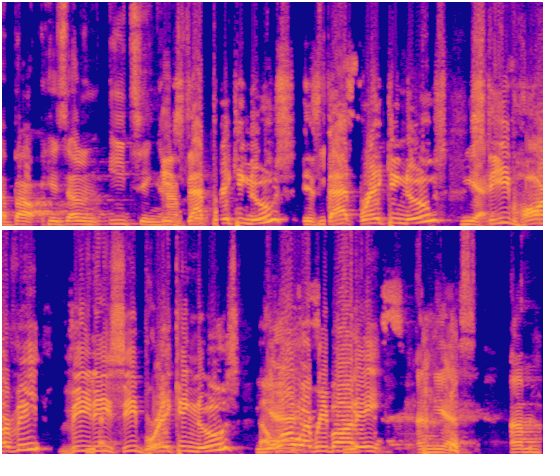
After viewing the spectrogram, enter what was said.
about his own eating. Is that breaking news? Is yes. that breaking news? Yes. Steve Harvey, VDC, yes. breaking news. Hello, everybody. And yes, um,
